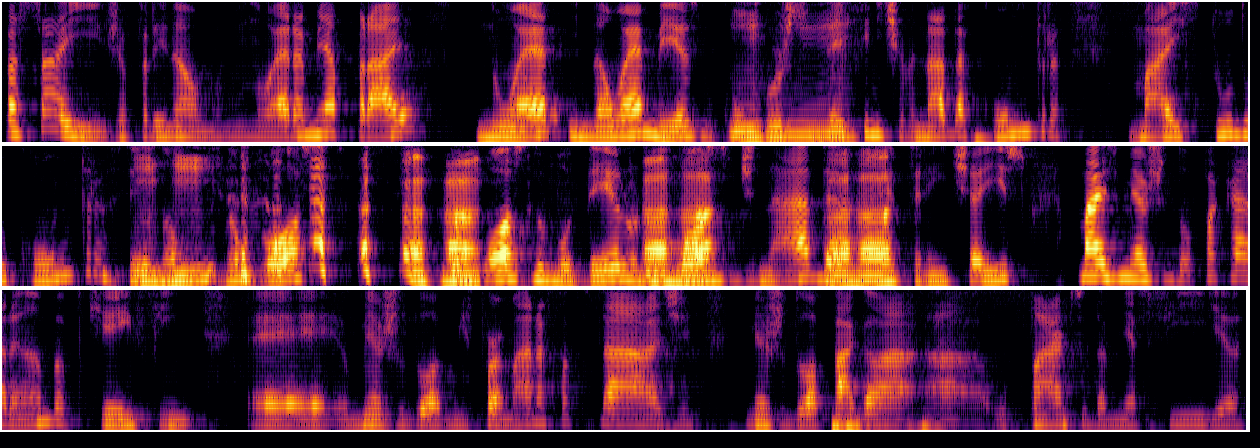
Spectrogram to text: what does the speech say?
para sair. Já falei, não, não era minha praia, não era e não é mesmo. Concurso Uhum. definitivamente nada contra, mas tudo contra. Eu não, Uhum. não gosto, não gosto do modelo, não gosto de nada referente a isso, mas me ajudou pra caramba, porque, enfim, é, me ajudou a me formar na faculdade, me ajudou a pagar a- o parto da minha filha,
